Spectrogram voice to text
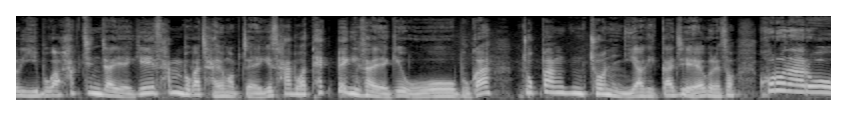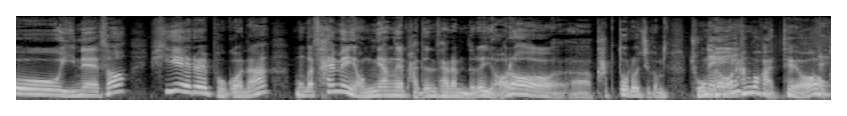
그리고 2부가 확진자 얘기, 3부가 자영업자 얘기, 4부가 택배 기사 얘기, 5부가 쪽방촌 이야기까지예요. 그래서 코로나로 인해서 피해를 보거나 뭔가 삶의 영향을 받은 사람들을 여러 어, 각도로 지금 조명을 네. 한것 같아요. 네.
